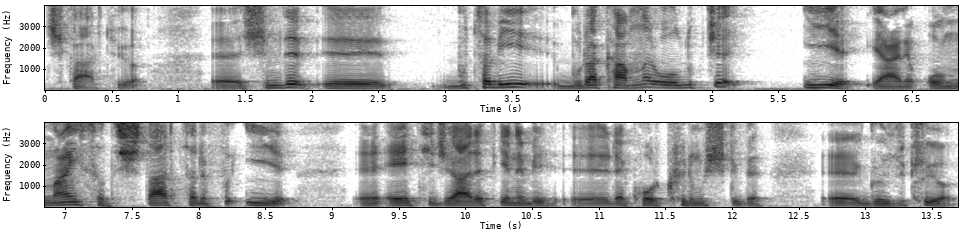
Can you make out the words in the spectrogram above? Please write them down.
çıkartıyor. E, şimdi e, bu tabii bu rakamlar oldukça iyi. Yani online satışlar tarafı iyi. E, e-ticaret gene bir e, rekor kırmış gibi e, gözüküyor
